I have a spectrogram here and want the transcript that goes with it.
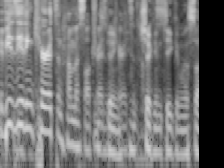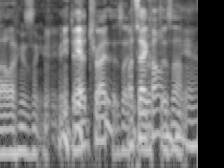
if he's eating carrots and hummus, I'll try He's the carrots and chicken hummus. tikka masala. He's like, "Hey, Dad, try this." I What's that called? this up. Yeah.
